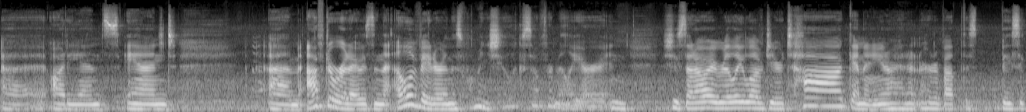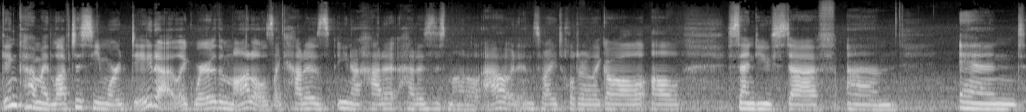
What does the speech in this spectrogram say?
uh, audience and. Um, afterward, I was in the elevator, and this woman, she looked so familiar, and she said, "Oh, I really loved your talk, and you know, I hadn't heard about this basic income. I'd love to see more data. Like, where are the models? Like, how does you know how to how does this model out?" And so I told her, like, "Oh, I'll, I'll send you stuff." Um, and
